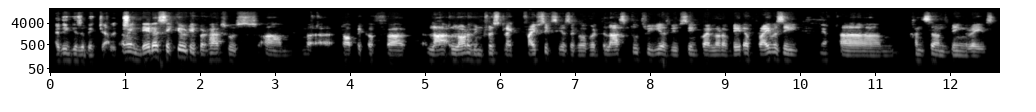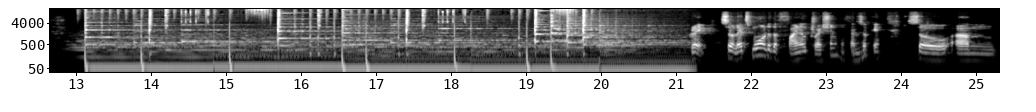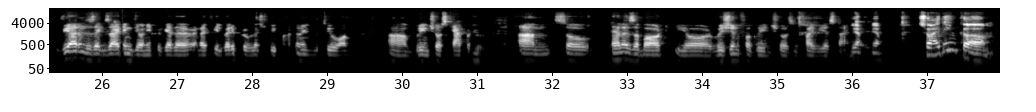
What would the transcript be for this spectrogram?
I think is a big challenge. I mean, data security perhaps was um, a topic of uh, la- a lot of interest like five, six years ago. But the last two, three years, we've seen quite a lot of data privacy Yeah. um, concerns being raised. Great. So let's move on to the final question, if that's okay. So um, we are in this exciting journey together, and I feel very privileged to be partnering with you on uh, Green Shores Capital. Um, so tell us about your vision for Green Shores in five years' time. yeah, yeah. So I think um,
